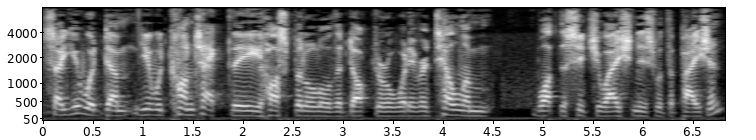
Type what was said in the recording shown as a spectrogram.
So you would um, you would contact the hospital or the doctor or whatever, tell them what the situation is with the patient,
